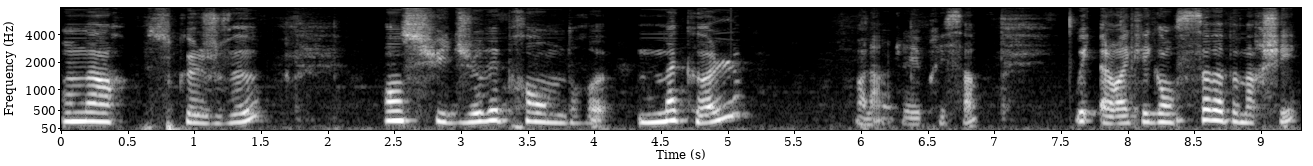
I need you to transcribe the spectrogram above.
on a ce que je veux. Ensuite, je vais prendre ma colle. Voilà, j'avais pris ça. Oui, alors avec les gants, ça va pas marcher.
